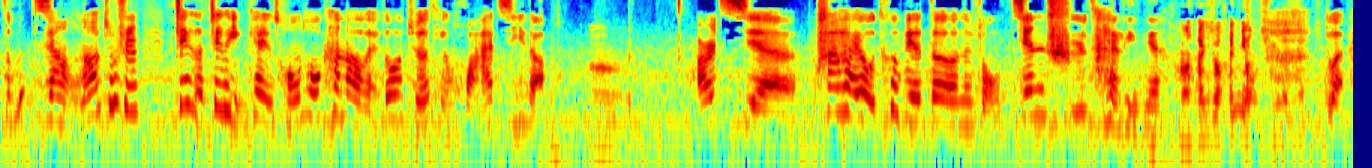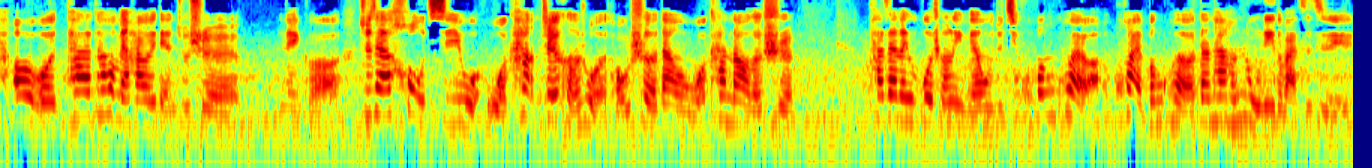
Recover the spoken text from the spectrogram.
怎么讲呢？就是这个这个影片，你从头看到尾都觉得挺滑稽的，嗯，而且他还有特别的那种坚持在里面。一种很扭曲的坚持。对哦，我他他后面还有一点就是那个就在后期我，我看这也可能是我的投射，但我看到的是他在那个过程里面，我就几乎崩溃了，快崩溃了，但他很努力的把自己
